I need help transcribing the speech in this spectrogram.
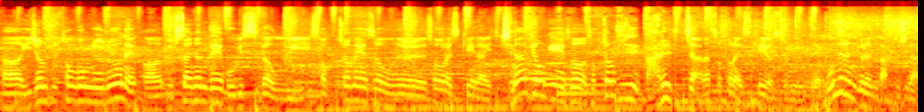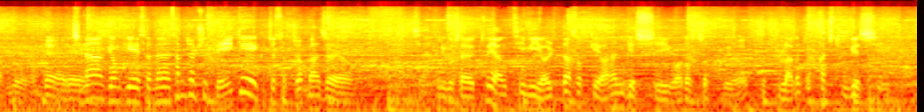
어, 2점슛 성공률은 어, 울산 현대 모비스가 우위. 석점에서 오늘 서울 SK 나이츠 지난 경기에서 석점슛이 말을 듣지 않았었던 SK였었는데 오늘은 그래도 나쁘지가 않네요. 네, 예. 지난 경기에서는 3점슛 4개에 그쳤었죠. 맞아요. 자 그리고 자유투 양 팀이 15개, 11개씩 얻었었고요. 블락은 똑같이 2개씩.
